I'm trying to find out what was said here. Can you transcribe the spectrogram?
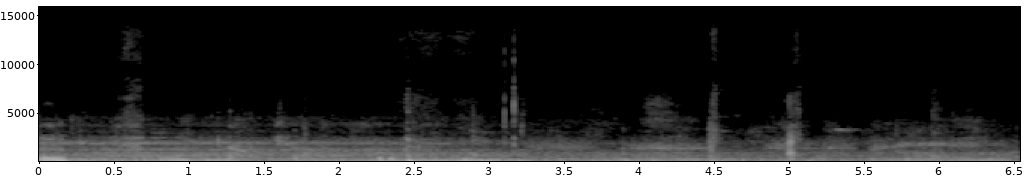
嗯。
